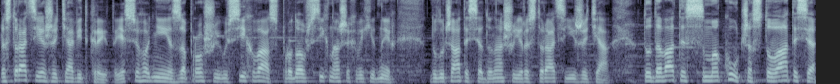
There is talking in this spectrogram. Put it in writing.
ресторація життя відкрита. Я сьогодні запрошую усіх вас впродовж всіх наших вихідних долучатися до нашої ресторації життя, додавати смаку, частуватися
